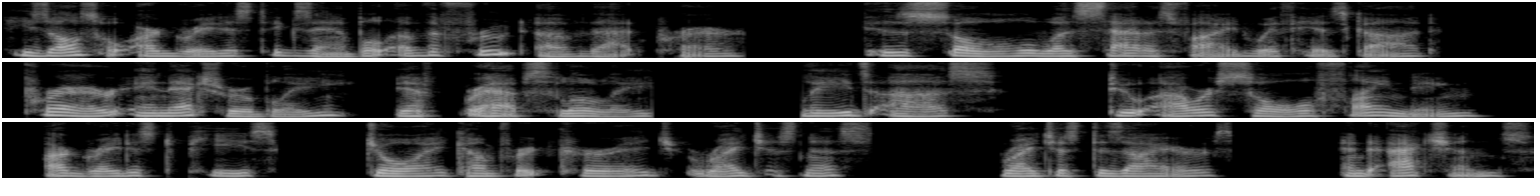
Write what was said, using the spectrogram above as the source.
he's also our greatest example of the fruit of that prayer. His soul was satisfied with his God. Prayer inexorably, if perhaps slowly, leads us to our soul finding our greatest peace, joy, comfort, courage, righteousness, righteous desires, and actions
